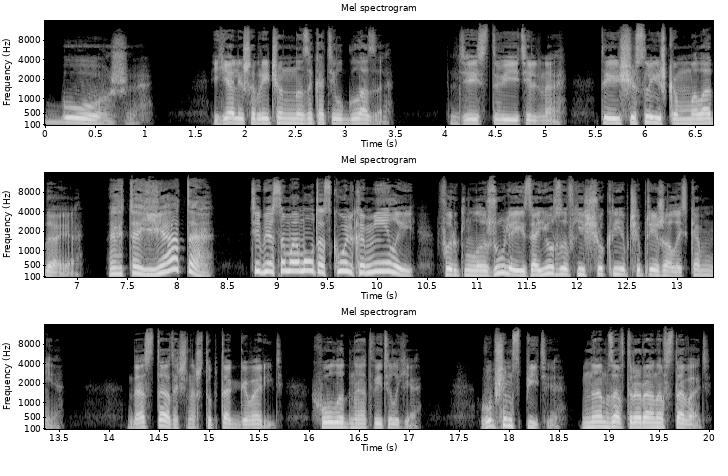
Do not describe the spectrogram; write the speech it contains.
«Боже!» Я лишь обреченно закатил глаза. «Действительно, ты еще слишком молодая». «Это я-то? Тебе самому-то сколько, милый?» — фыркнула Жуля и, заерзав, еще крепче прижалась ко мне. «Достаточно, чтоб так говорить», — холодно ответил я. «В общем, спите. Нам завтра рано вставать.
